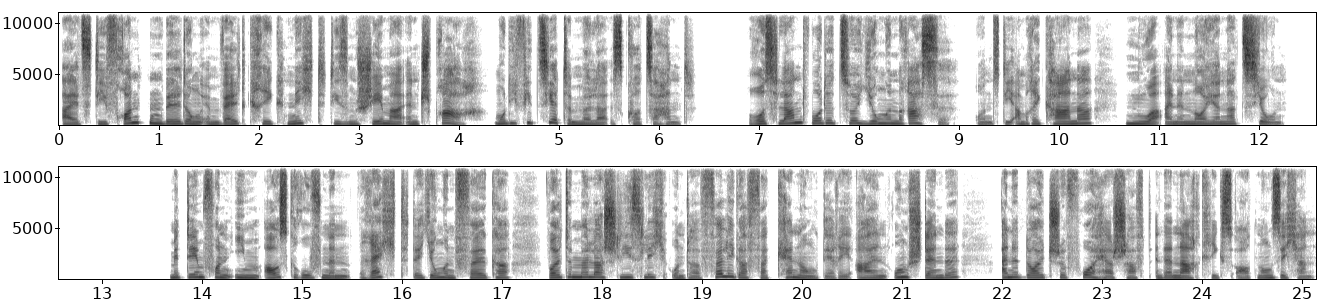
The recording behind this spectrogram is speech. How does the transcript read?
Als die Frontenbildung im Weltkrieg nicht diesem Schema entsprach, modifizierte Möller es kurzerhand. Russland wurde zur jungen Rasse und die Amerikaner nur eine neue Nation. Mit dem von ihm ausgerufenen Recht der jungen Völker wollte Möller schließlich unter völliger Verkennung der realen Umstände eine deutsche Vorherrschaft in der Nachkriegsordnung sichern.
